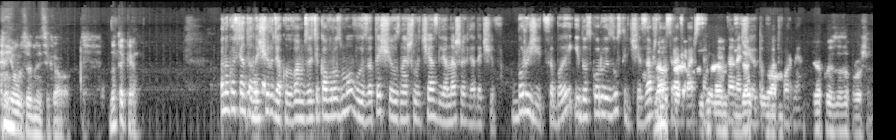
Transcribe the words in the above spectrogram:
йому це не цікаво. Ну таке. Пане Костянтине, щиро дякую вам за цікаву розмову і за те, що знайшли час для наших глядачів. Бережіть себе і до скорої зустрічі. Завжди вас раді бачити на нашій YouTube платформі. Дякую за запрошення.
